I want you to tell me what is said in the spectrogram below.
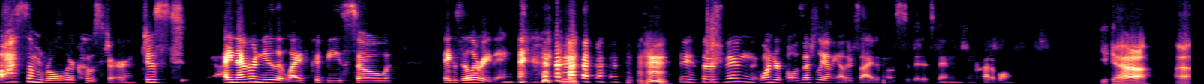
awesome roller coaster. Just, I never knew that life could be so exhilarating. mm. mm-hmm. So it's been wonderful, especially on the other side of most of it. It's been incredible. Yeah, uh,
